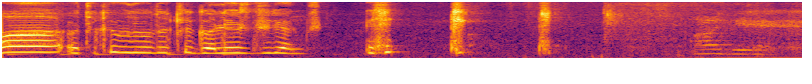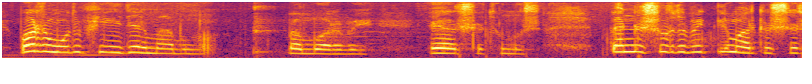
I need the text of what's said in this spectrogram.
Aa öteki videodaki galerici gelmiş. Bu arada modifiye ederim ha bunu. Ben bu arabayı. Eğer satılmaz. Ben de şurada bekleyeyim arkadaşlar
